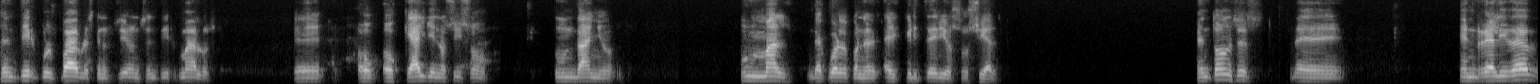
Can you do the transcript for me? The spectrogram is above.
sentir culpables, que nos hicieron sentir malos, eh, o, que alguien nos hizo un daño, un mal, de acuerdo con el, criterio social. Entonces, eh, en realidad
